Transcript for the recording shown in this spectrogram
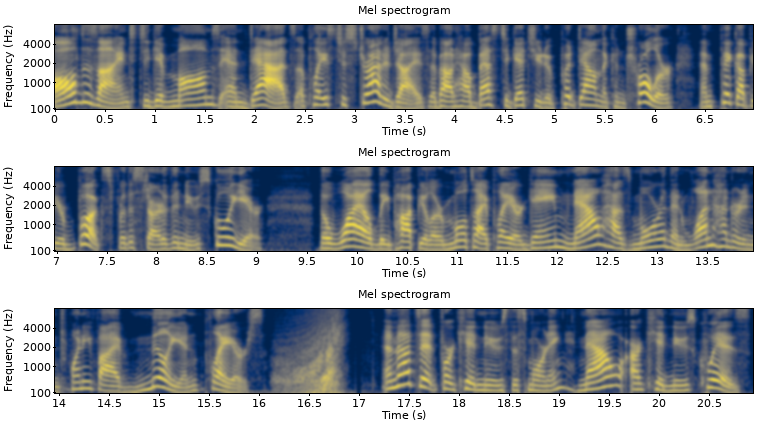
all designed to give moms and dads a place to strategize about how best to get you to put down the controller and pick up your books for the start of the new school year. The wildly popular multiplayer game now has more than 125 million players. And that's it for Kid News this morning. Now, our Kid News quiz.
